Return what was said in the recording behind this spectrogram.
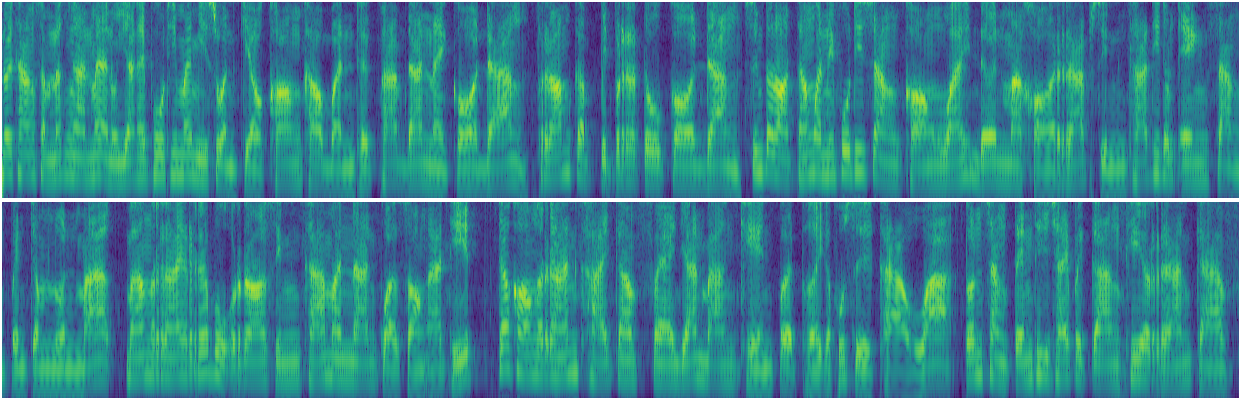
โดยทางสำนักงานไม่อนุญาตให้ผู้ที่ไม่มีส่วนเกี่ยวข้องเข้าบันทึกภาพด้านในโกดัง พร้อมกับปิดประตูโกดัง ซึ่งตลอดทั้งวันมีผู้ที่สั่งของไว้เดินมาขอรับสินค้าที่ตนเองสั่งเป็นจำนวนมาก บางรายระบุรอสินค้ามานานกว่า 2 อาทิตย์เจ้าของร้านขายกาแฟย่านบางเขนเปิดเผยกับผู้สื่อข่าวว่า ตนสั่งเต็นท์ที่จะใช้ไปกลางที่ร้านกาแฟ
